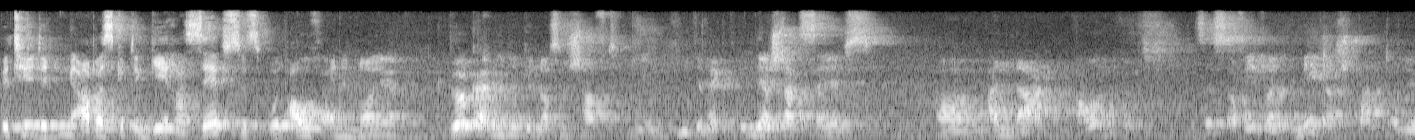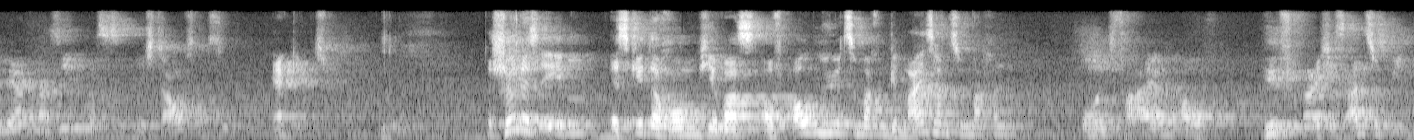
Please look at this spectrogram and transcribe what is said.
betätigen, aber es gibt in Gera selbst jetzt wohl auch eine neue Bürgerenergiegenossenschaft, die eben hier direkt in der Stadt selbst ähm, Anlagen bauen wird. Das ist auf jeden Fall mega spannend und wir werden mal sehen, was sich daraus auch so ergibt. Das Schöne ist eben, es geht darum, hier was auf Augenhöhe zu machen, gemeinsam zu machen und vor allem auch Hilfreiches anzubieten.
